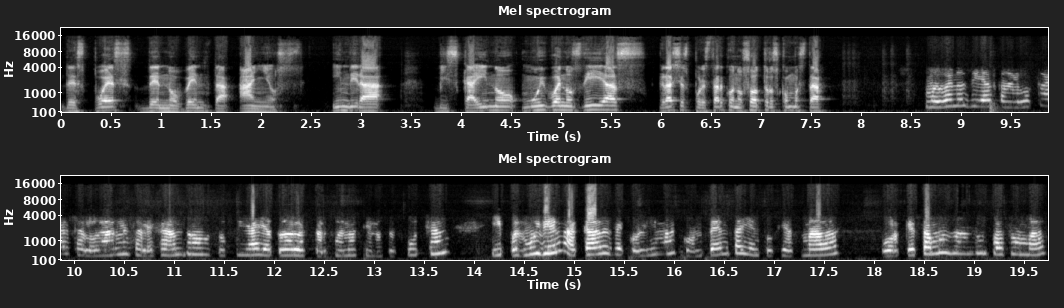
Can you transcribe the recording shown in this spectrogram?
después de 90 años. Indira Vizcaíno, muy buenos días. Gracias por estar con nosotros. ¿Cómo está? Muy buenos días, con el gusto de saludarles Alejandro, Sofía y a todas las personas que nos escuchan. Y pues muy bien, acá desde Colima, contenta y entusiasmada porque estamos dando un paso más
